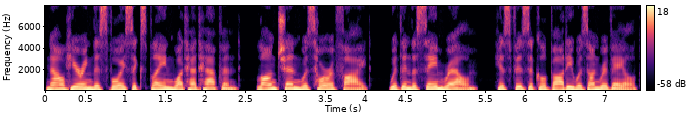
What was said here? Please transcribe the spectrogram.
Now hearing this voice explain what had happened, Long Chen was horrified. Within the same realm, his physical body was unrevealed.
